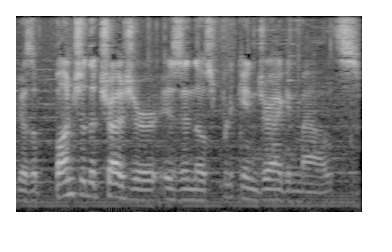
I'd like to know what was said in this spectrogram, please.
Because a bunch of the treasure is in those freaking dragon mouths.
